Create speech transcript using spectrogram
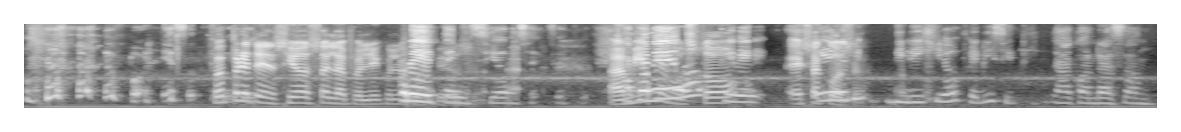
Por eso. Fue pretenciosa la película. Pretenciosa. A, mí me gustó esa cosa. Dirigió Felicity, ah, con razón.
